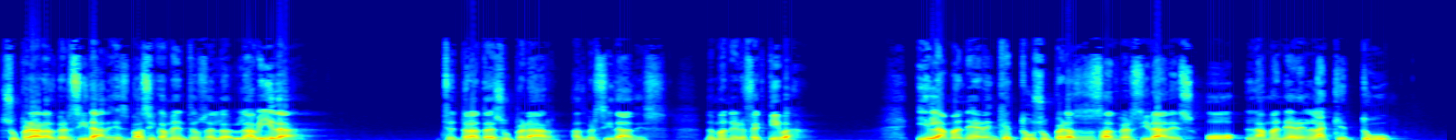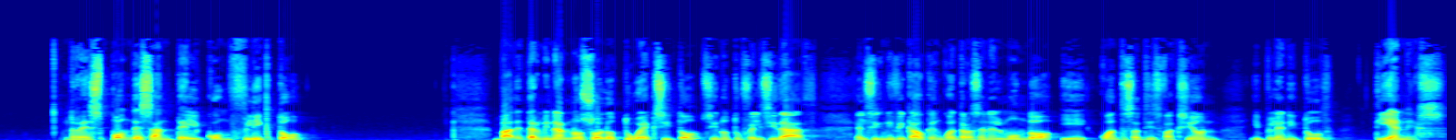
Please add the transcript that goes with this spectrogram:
superar adversidades, básicamente. O sea, la, vida se trata de superar adversidades de manera efectiva. Y la manera en que tú superas esas adversidades o la manera en la que tú respondes ante el conflicto va a determinar no solo tu éxito, sino tu felicidad, el significado que encuentras en el mundo y cuánta satisfacción y plenitud tienes.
